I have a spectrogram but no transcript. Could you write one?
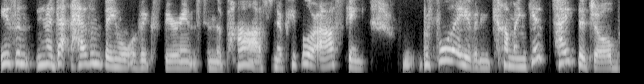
isn't, you know, that hasn't been what we've experienced in the past. You know, people are asking before they even come and get take the job,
